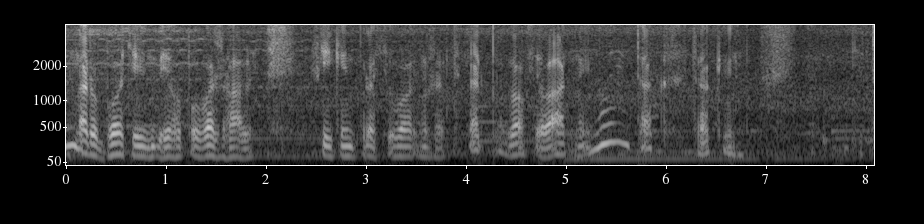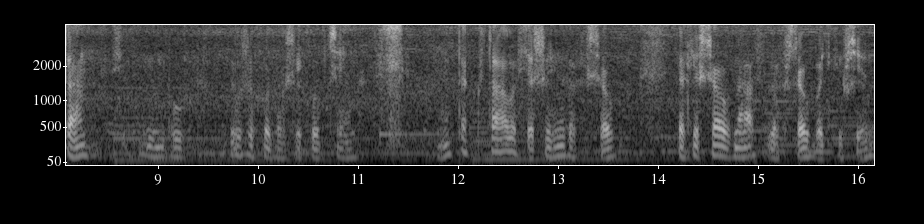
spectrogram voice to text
на роботі, він його поважали. Скільки він працював, вже тепер позвався в армію. Ну і так, так він і там він був дуже хороший хлопчина. Ну так сталося, що він захищав, захищав нас, захищав батьківщину.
